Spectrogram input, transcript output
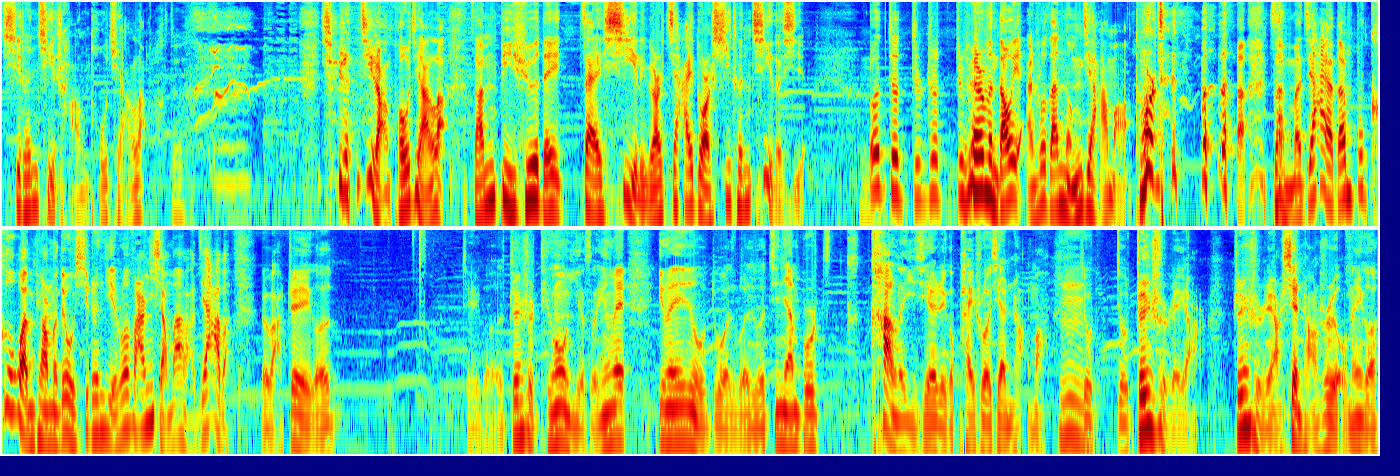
吸尘器厂投钱了，对，吸尘器厂投钱了，咱们必须得在戏里边加一段吸尘器的戏。说这这这制片人问导演说咱能加吗？他说这他妈的怎么加呀？咱不是科幻片吗？得有吸尘器。说反正你想办法加吧，对吧？这个这个真是挺有意思，因为因为我我我我今年不是看了一些这个拍摄现场嘛，嗯，就就真是这样，真是这样。现场是有那个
